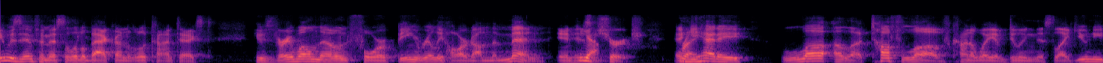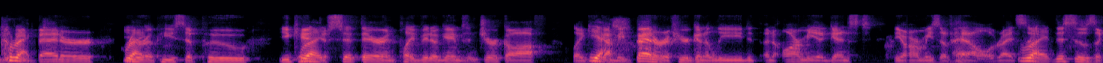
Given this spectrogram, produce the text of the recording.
he was infamous a little background a little context. He was very well known for being really hard on the men in his Yeah. church. And he had a, lo- a, a tough love kind of way of doing this. Like you need to Correct. be better. You're Right. a piece of poo. You can't Right. just sit there and play video games and jerk off. Like you got to be better if you're going to lead an army against the armies of hell right? So Right. this is a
